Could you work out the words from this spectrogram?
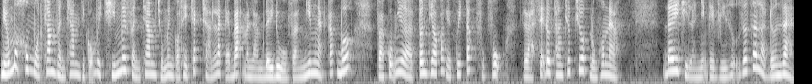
nếu mà không 100% thì cũng phải 90% chúng mình có thể chắc chắn là cái bạn mà làm đầy đủ và nghiêm ngặt các bước và cũng như là tuân theo các cái quy tắc phục vụ là sẽ được thăng chức trước, đúng không nào? Đây chỉ là những cái ví dụ rất rất là đơn giản.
